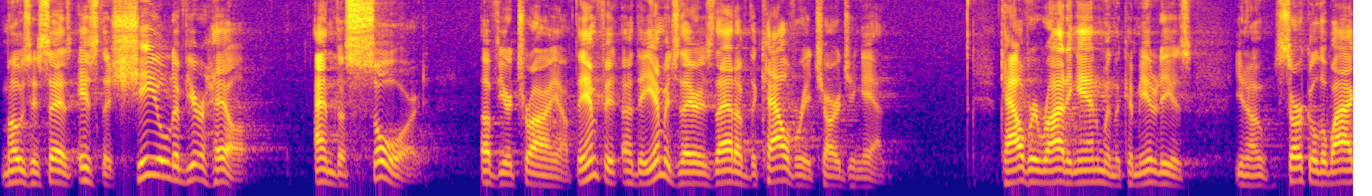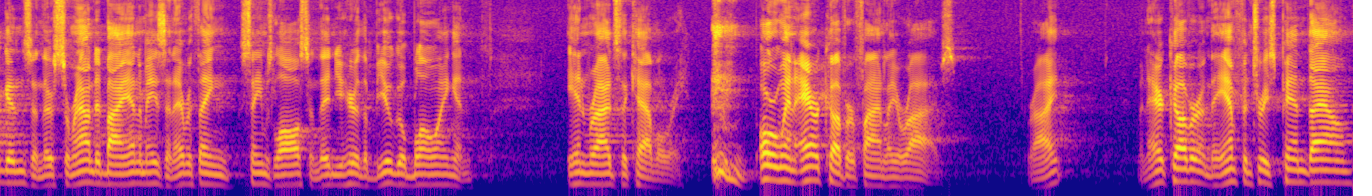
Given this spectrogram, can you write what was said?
Moses says, is the shield of your help and the sword of your triumph. The, uh, the image there is that of the cavalry charging in. Cavalry riding in when the community is, you know, circle the wagons and they're surrounded by enemies and everything seems lost, and then you hear the bugle blowing and in rides the cavalry. or when air cover finally arrives, right? When air cover and the infantry's pinned down,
